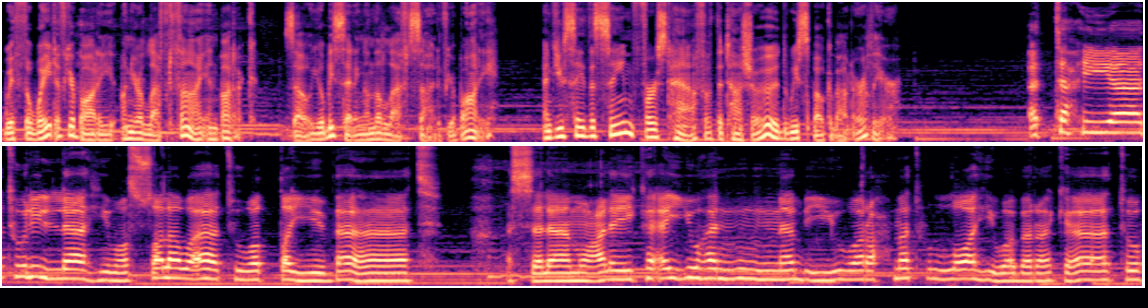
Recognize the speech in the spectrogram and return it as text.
with the weight of your body on your left thigh and buttock, so you'll be sitting on the left side of your body. And you say the same first half of the tashahhud we spoke about earlier. التحيات لله والصلوات والطيبات السلام عليك أيها النبي ورحمة الله وبركاته.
